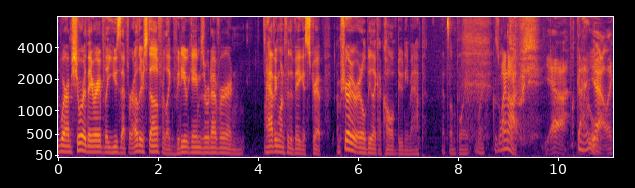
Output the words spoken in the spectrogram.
where I'm sure they were able to use that for other stuff, or like video games or whatever. And having one for the Vegas Strip, I'm sure it'll be like a Call of Duty map at some point. Like, because why not? Yeah. rule. Yeah, like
